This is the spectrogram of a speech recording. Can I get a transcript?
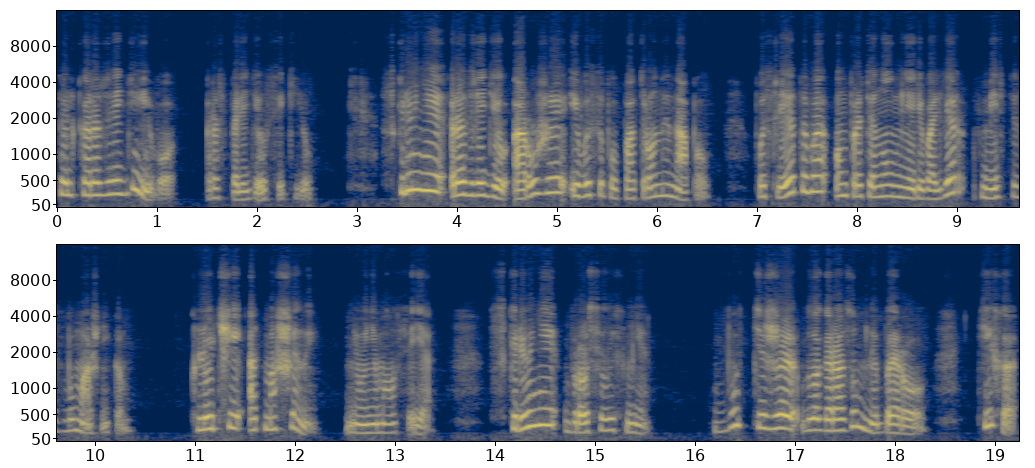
Только разряди его", распорядился Кью. Скрюни разрядил оружие и высыпал патроны на пол. После этого он протянул мне револьвер вместе с бумажником. "Ключи от машины", не унимался я. Скрюни бросил их мне. "Будьте же благоразумны, Бэро", тихо,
